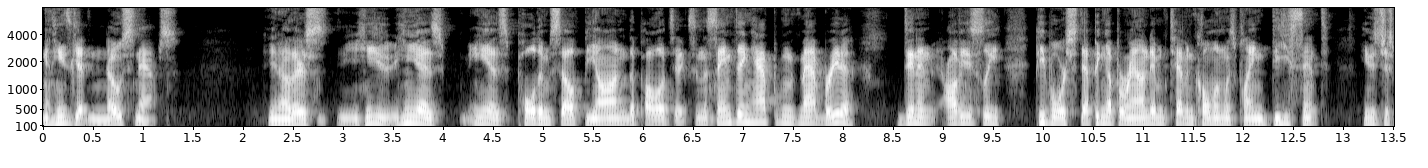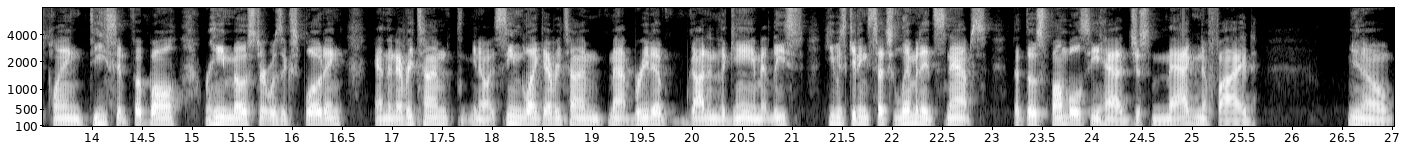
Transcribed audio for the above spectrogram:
and he's getting no snaps. You know, there's he he has he has pulled himself beyond the politics, and the same thing happened with Matt Breida. Didn't obviously people were stepping up around him. Tevin Coleman was playing decent. He was just playing decent football. Raheem Mostert was exploding, and then every time, you know, it seemed like every time Matt Breida got into the game, at least he was getting such limited snaps that those fumbles he had just magnified, you know,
